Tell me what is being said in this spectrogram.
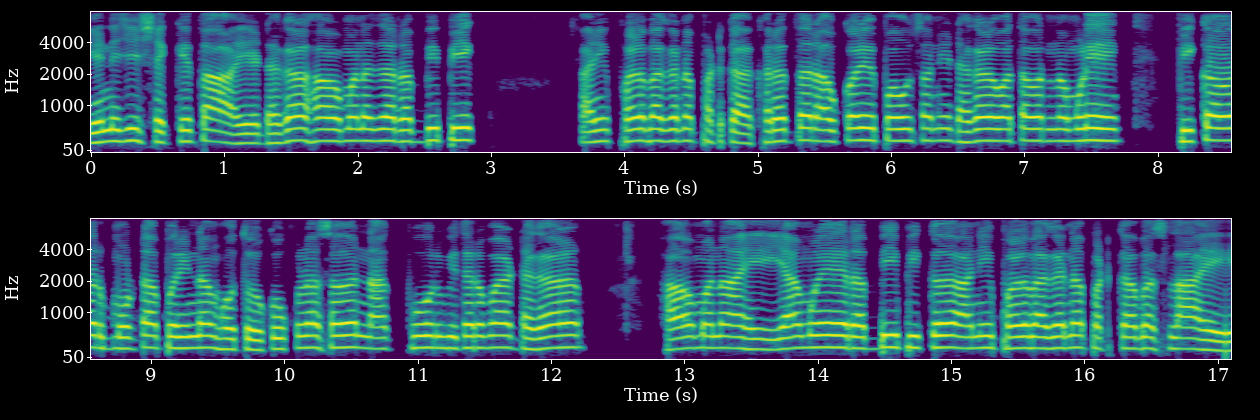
येण्याची शक्यता आहे. ढगाळ हवामानाचा रब्बी पीक आणि फळबागांना फटका. खरं तर अवकाळी पाऊस आणि ढगाळ वातावरणामुळे पिकावर मोठा परिणाम होतो. कोकणासह नागपूर विदर्भात ढगाळ हवामान आहे. यामुळे रब्बी पिकं आणि फळबागांना फटका बसला आहे.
